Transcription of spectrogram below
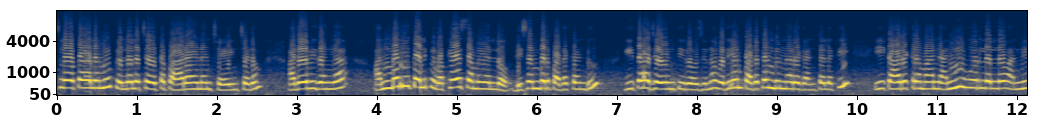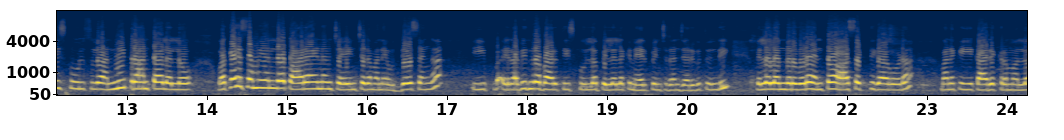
శ్లోకాలను పిల్లల చేత పారాయణం చేయించడం అదేవిధంగా అందరూ కలిపి ఒకే సమయంలో డిసెంబర్ పదకొండు గీతా జయంతి రోజున ఉదయం పదకొండున్నర గంటలకి ఈ కార్యక్రమాన్ని అన్ని ఊర్లలో అన్ని స్కూల్స్లో అన్ని ప్రాంతాలలో ఒకే సమయంలో పారాయణం చేయించడం అనే ఉద్దేశంగా ఈ రవీంద్ర భారతి స్కూల్లో పిల్లలకి నేర్పించడం జరుగుతుంది. పిల్లలందరూ కూడా ఎంతో ఆసక్తిగా కూడా మనకి ఈ కార్యక్రమంలో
